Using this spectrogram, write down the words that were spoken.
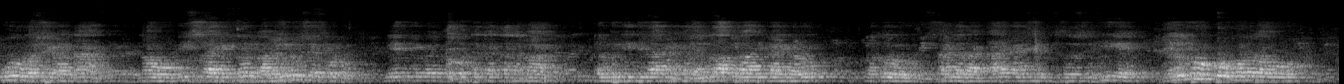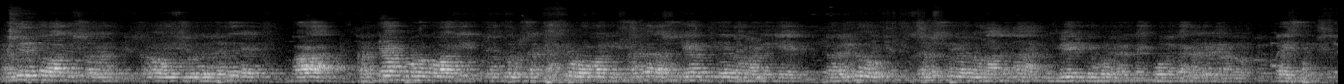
ಮೂರು ವರ್ಷಗಳನ್ನ ನಾವು ಮೀಸಲಾಗಿದ್ದು ನಾವೆಲ್ಲರೂ ಸೇರಿಕೊಂಡು ವೇದಿಕೆ ಮೇಲೆ ಕೂತಿರ್ತಕ್ಕಂಥ ನಮ್ಮ ಕಲಬುರಗಿ ಜಿಲ್ಲಾ ಘಟಕದ ಎಲ್ಲ ಪದಾಧಿಕಾರಿಗಳು ಮತ್ತು ಸಂಘದ ಕಾರ್ಯಕಾರಿ ಸಮಿತಿ ಸದಸ್ಯರು ಹೀಗೆ ಎಲ್ಲರೂ ಕೂಡ ನಾವು ಅವಿರತವಾಗಿ ಶ್ರಮ ವಹಿಸುವುದರ ಜೊತೆಗೆ ಬಹಳ ಪ್ರಜ್ಞಾಪೂರ್ವಕವಾಗಿ ಮತ್ತು ಶ್ರದ್ಧಾಪೂರ್ವಕವಾಗಿ ಸಂಘದ ಶ್ರೇಯತೆಯನ್ನು ಮಾಡಲಿಕ್ಕೆ ನಾವೆಲ್ಲರೂ ಅನ್ನೋ ಮಾತನ್ನ ವೇದಿಕೆ ಮೂಲಕ ಮೂಲಕ ಬಯಸ್ತೇನೆ.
